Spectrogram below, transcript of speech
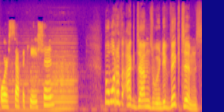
or suffocation. But what of Aghdam's wounded victims?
